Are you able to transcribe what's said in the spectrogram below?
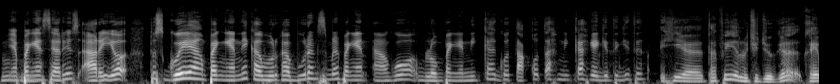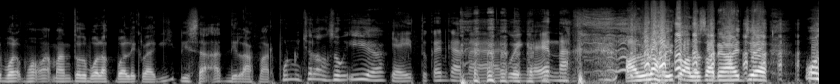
Yang Mm-mm. pengen serius Aryo, terus gue yang pengennya kabur-kaburan sebenarnya pengen ah gue belum pengen nikah, gue takut ah nikah kayak gitu-gitu. Iya, tapi lucu juga kayak bolak mantul bolak-balik lagi di saat dilamar pun Nuca langsung iya. Ya itu kan karena gue nggak enak. Allah itu alasannya aja. Oh,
